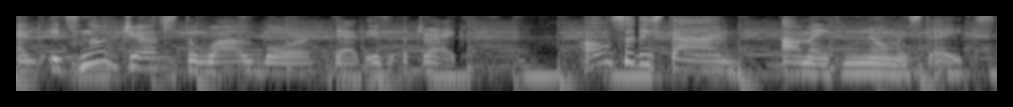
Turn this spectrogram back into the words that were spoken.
and it's not just the wild boar that is attracted. Also, this time I make no mistakes.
